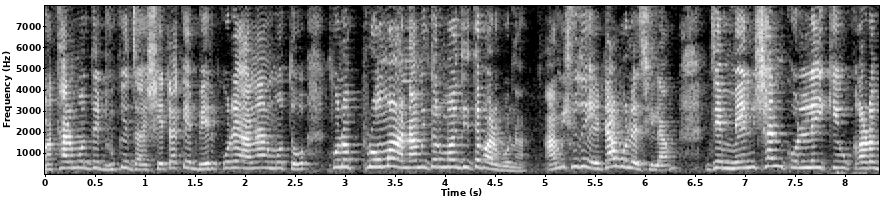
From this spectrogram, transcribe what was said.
মাথার মধ্যে ঢুকে যায়, সেটাকে বের করে আনার মতো কোনো প্রমাণ আমি তোর মধ্যে দিতে পারব না। আমি শুধু এটা বলেছিলাম যে মেনশান করলেই কেউ কারোর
